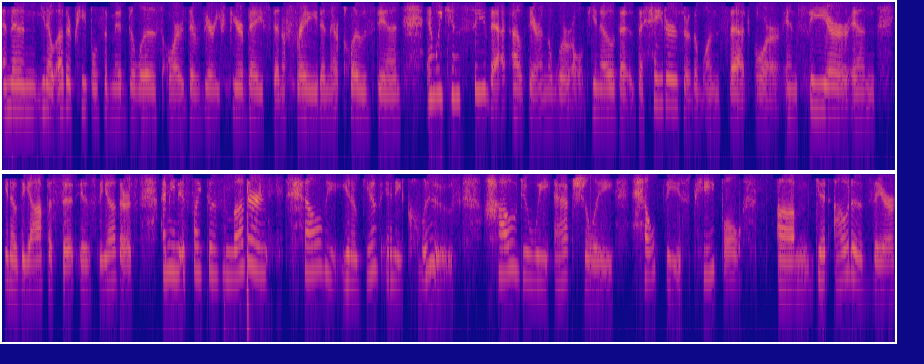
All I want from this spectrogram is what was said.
And then, you know, other people's amygdalas are, they're very fear-based and afraid and they're closed in. And we can see that out there in the world. You know, the, the haters are the ones that are in fear and, you know, the opposite is the others. I mean, it's like does mother tell you You know give any clues? How do we actually help these people um, get out of their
